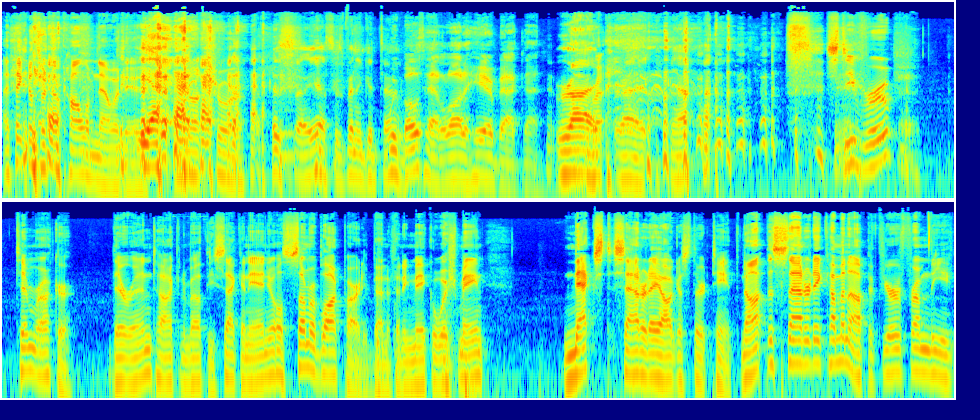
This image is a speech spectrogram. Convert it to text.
I think that's what you call them nowadays. Yeah. I'm not sure. so yes, it's been a good time. We both had a lot of hair back then. right, right, yeah. Steve Roop, Tim Rucker. They're in talking about the second annual summer block party benefiting Make a Wish Maine next Saturday, August 13th. Not the Saturday coming up. If you're from the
